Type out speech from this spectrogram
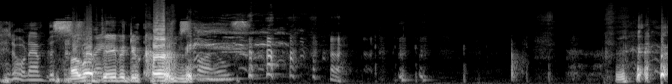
I don't have the I love David with Duchovny. X-Files.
